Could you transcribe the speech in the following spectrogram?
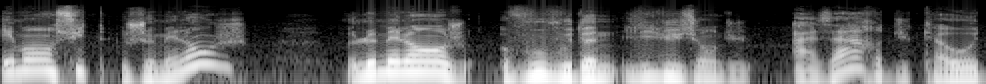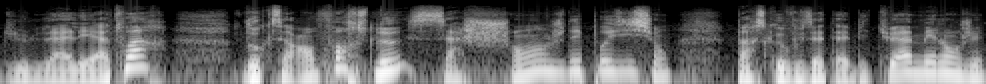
Et moi, ensuite, je mélange. Le mélange vous vous donne l'illusion du hasard, du chaos, de l'aléatoire. Donc ça renforce le ça change des positions parce que vous êtes habitué à mélanger.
